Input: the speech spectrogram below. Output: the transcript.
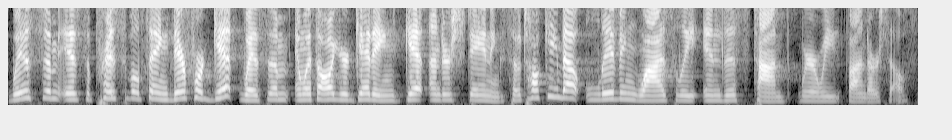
Wisdom is the principal thing. Therefore, get wisdom, and with all you're getting, get understanding. So, talking about living wisely in this time where we find ourselves.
